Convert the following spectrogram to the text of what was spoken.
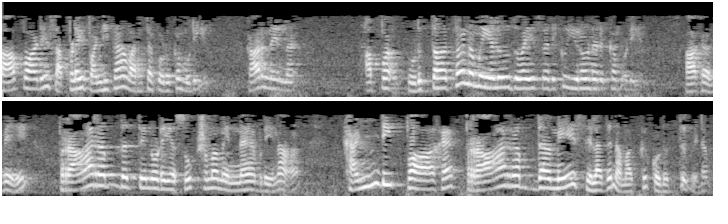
சாப்பாடையும் சப்ளை பண்ணி தான் வரத்தை கொடுக்க முடியும். காரணம் என்ன? அப்ப கொடுத்தா தான் நம்ம எழுபது வயசு வரைக்கும் உயிரோடு இருக்க முடியும். ஆகவே பிராரப்தத்தினுடைய சூக்மம் என்ன அப்படின்னா கண்டிப்பாக பிராரப்தமே சிலது நமக்கு கொடுத்து விடும்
